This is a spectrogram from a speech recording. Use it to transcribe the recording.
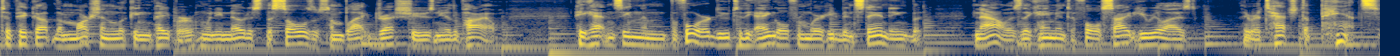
to pick up the Martian looking paper when he noticed the soles of some black dress shoes near the pile. He hadn't seen them before due to the angle from where he'd been standing, but now, as they came into full sight, he realized they were attached to pants,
